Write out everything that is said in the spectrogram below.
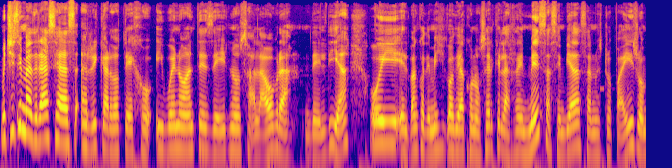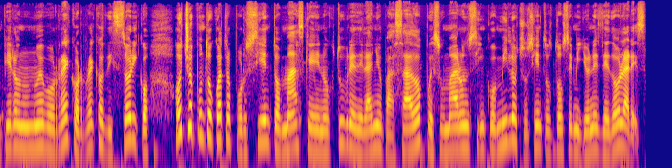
Muchísimas gracias, Ricardo Tejo. Y bueno, antes de irnos a la obra del día, hoy el Banco de México dio a conocer que las remesas enviadas a nuestro país rompieron un nuevo récord, récord histórico, 8.4% más que en octubre del año pasado, pues sumaron 5.812 millones de dólares.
